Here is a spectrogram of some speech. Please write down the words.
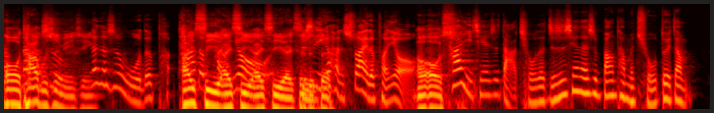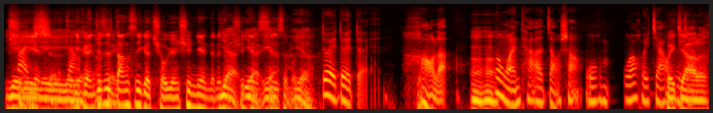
哦，他不是明星，那个是我的朋，I see I see I see I see，是一个很帅的朋友。哦哦，他以前也是打球的，只是现在是帮他们球队这样办事，这样你可能就是当是一个球员训练的那种训练师什么的，对对对，好了，嗯，弄完他的早上我。我要回家，回家了。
